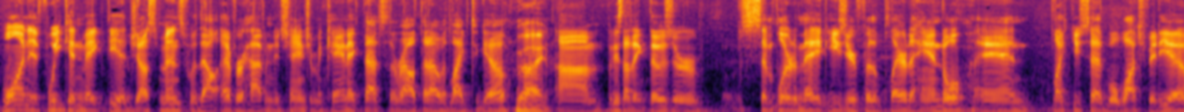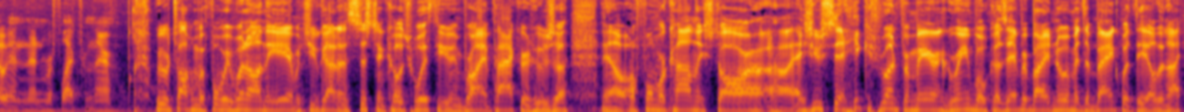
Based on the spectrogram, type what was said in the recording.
one, if we can make the adjustments without ever having to change a mechanic, that's the route that I would like to go. Right. Um, because I think those are simpler to make, easier for the player to handle, and like you said, we'll watch video and then reflect from there. We were talking before we went on the air, but you've got an assistant coach with you, and Brian Packard, who's a you know a former Conley star. Uh, as you said, he could run for mayor in Greenville because everybody knew him at the banquet the other night.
